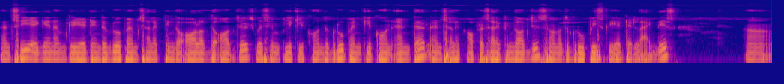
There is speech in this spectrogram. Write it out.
And see again I'm creating the group. I'm selecting the all of the objects by simply click on the group and click on enter and select after selecting the objects one of the group is created like this uh,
